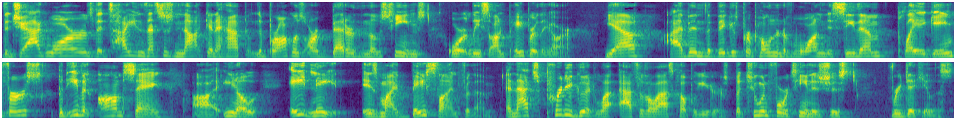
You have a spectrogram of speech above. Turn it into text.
the Jaguars, the Titans, that's just not going to happen. The Broncos are better than those teams, or at least on paper they are. Yeah, I've been the biggest proponent of wanting to see them play a game first, but even I'm saying, uh, you know, eight and eight is my baseline for them, and that's pretty good after the last couple years. But two and fourteen is just ridiculous.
